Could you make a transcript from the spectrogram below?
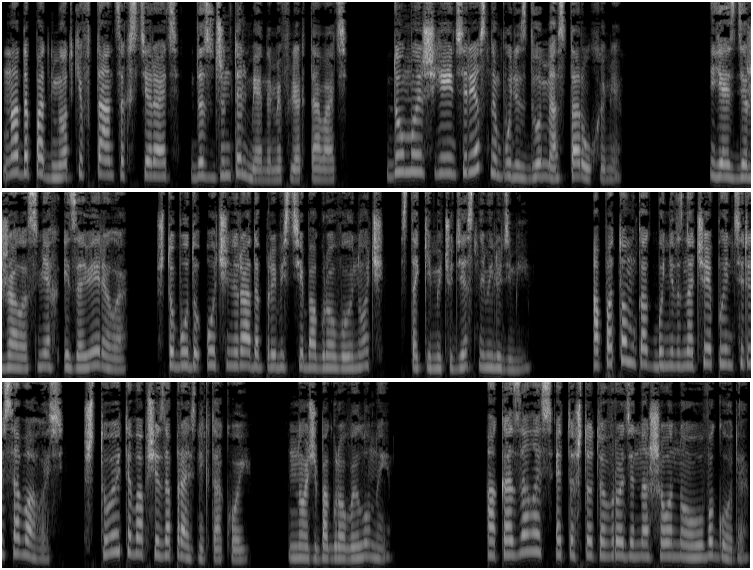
Надо подметки в танцах стирать, да с джентльменами флиртовать. Думаешь, ей интересно будет с двумя старухами?» Я сдержала смех и заверила, что буду очень рада провести багровую ночь с такими чудесными людьми. А потом как бы невзначай поинтересовалась, что это вообще за праздник такой? Ночь багровой луны. Оказалось, это что-то вроде нашего Нового года,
